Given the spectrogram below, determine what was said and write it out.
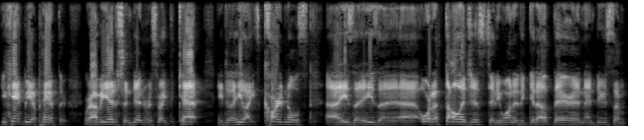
you can't be a Panther. Robbie Anderson didn't respect the cat. He he likes cardinals. he's a he's a ornithologist, and he wanted to get out there there and, and do some,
